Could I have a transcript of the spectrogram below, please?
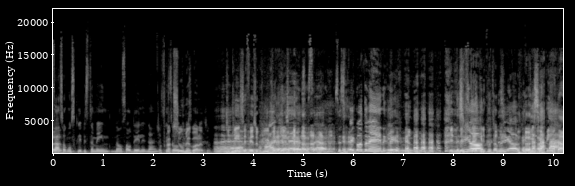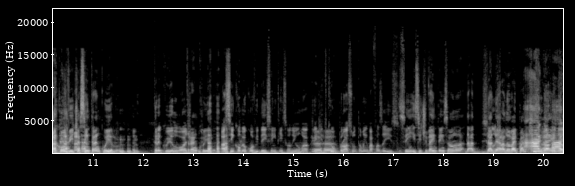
faço alguns clipes também, não só o dele, né? Já Vou fiz ficar com outros. ciúme agora. Ah, De quem você fez o clipe Ai, meu aqui? Céu. Você se pegou também no clipe? Teve off, técnico também? E se pintar convite assim, tranquilo. Tranquilo, lógico. Tranquilo. Assim como eu convidei sem intenção nenhuma, eu acredito Aham. que o próximo também vai fazer isso. Sim, e se tiver intenção, não- da, da não- dela não vai partir, Agora, né? Então,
